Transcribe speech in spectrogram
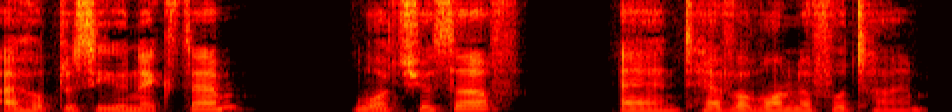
I hope to see you next time. Watch yourself and have a wonderful time.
